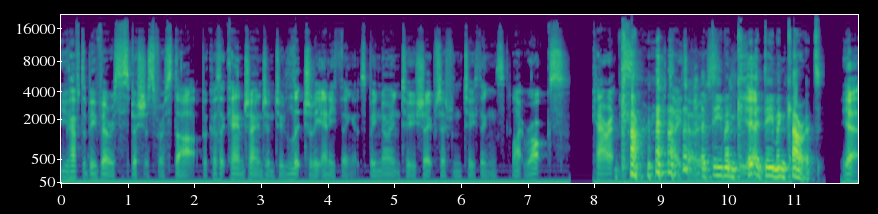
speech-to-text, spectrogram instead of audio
You have to be very suspicious for a start because it can change into literally anything. It's been known to shapeshift into things like rocks, carrots, potatoes. a demon, Yeah. a demon carrot. Yeah.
